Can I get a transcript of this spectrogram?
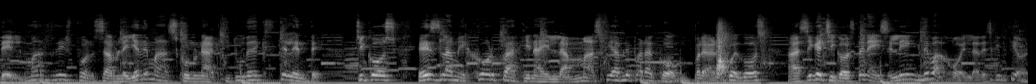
del más responsable y además con una actitud excelente. Chicos, es la mejor página y la más fiable para comprar juegos, así que chicos, tenéis el link debajo en la descripción.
